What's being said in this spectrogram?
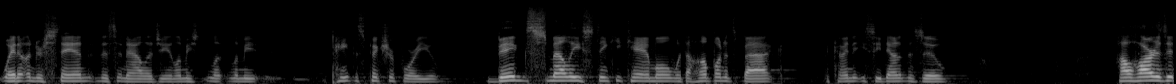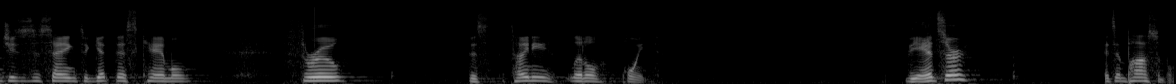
way to understand this analogy. And let me, let, let me paint this picture for you. Big, smelly, stinky camel with a hump on its back, the kind that you see down at the zoo. How hard is it, Jesus is saying, to get this camel through this tiny little point? The answer it's impossible.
